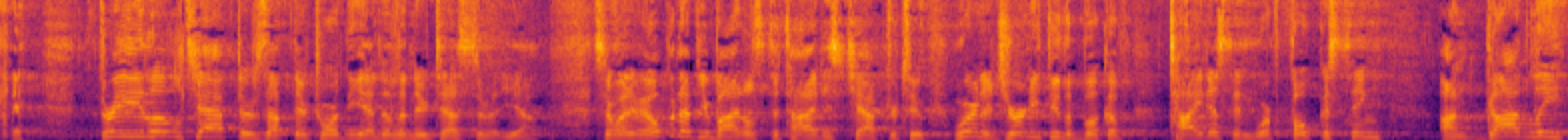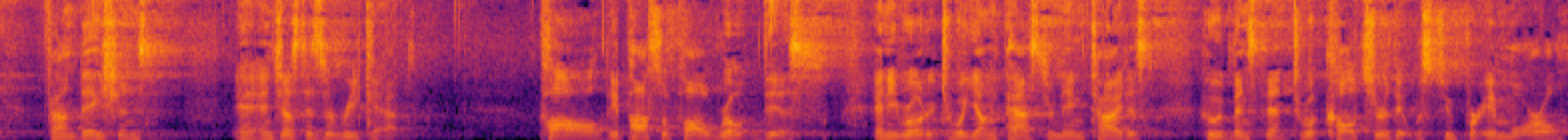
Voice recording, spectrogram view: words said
Okay. Three little chapters up there toward the end of the New Testament. Yeah. So, anyway, open up your Bibles to Titus chapter 2. We're in a journey through the book of Titus, and we're focusing on godly foundations. And just as a recap, Paul, the Apostle Paul, wrote this, and he wrote it to a young pastor named Titus who had been sent to a culture that was super immoral,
